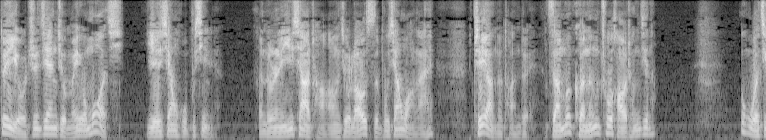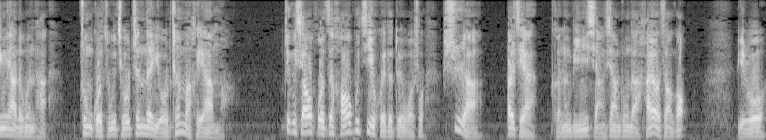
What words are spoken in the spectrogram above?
队友之间就没有默契，也相互不信任。很多人一下场就老死不相往来，这样的团队怎么可能出好成绩呢？我惊讶地问他：“中国足球真的有这么黑暗吗？”这个小伙子毫不忌讳地对我说：“是啊，而且可能比你想象中的还要糟糕。比如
